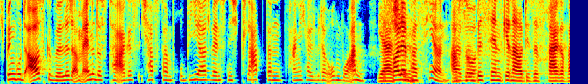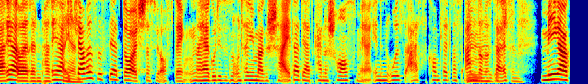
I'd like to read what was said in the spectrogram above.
ich bin gut ausgebildet am Ende des Tages, ich habe es dann probiert, wenn es nicht klappt, dann fange ich halt wieder irgendwo an. Ja, was soll stimmt. denn passieren? Auch also, so ein bisschen genau diese Frage, was ja, soll denn passieren? Ja, ich glaube, es ist sehr deutsch, dass wir oft denken, naja gut, dieses Unternehmer gescheitert, der hat keine Chance mehr. In den USA ist es komplett was mm, anderes. Mm, da ist mega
